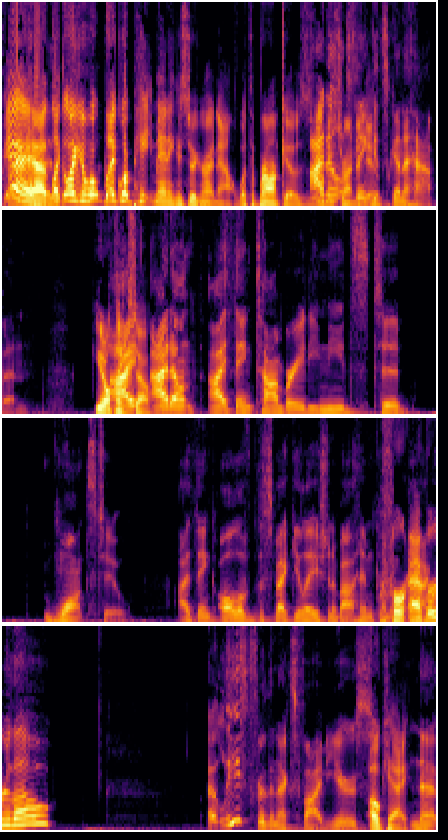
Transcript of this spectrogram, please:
a Yeah, franchise. yeah, like like what- like what Peyton Manning is doing right now with the Broncos. Is I what don't trying think to do. it's going to happen. You don't think I, so? I don't. I think Tom Brady needs to, wants to. I think all of the speculation about him coming Forever though. At least for the next five years. Okay, Ne-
